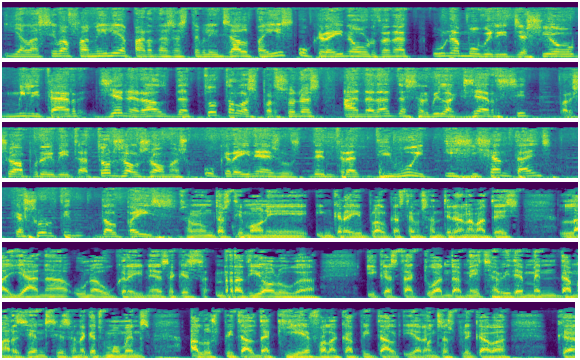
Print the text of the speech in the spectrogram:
i a la seva família per desestabilitzar el país. Ucraïna ha ordenat una mobilització militar general de totes les persones en edat de servir l'exèrcit. Per això ha prohibit a tots els homes ucraïnesos d'entre 18 i 60 anys que surtin del país. Sembla un testimoni increïble el que estem sentint ara mateix. La Yana, una ucraïnesa que és radiòloga i que està actuant de metge, evidentment, d'emergències en aquests moments a l'hospital de Kiev, a la capital, i ara ens explicava que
